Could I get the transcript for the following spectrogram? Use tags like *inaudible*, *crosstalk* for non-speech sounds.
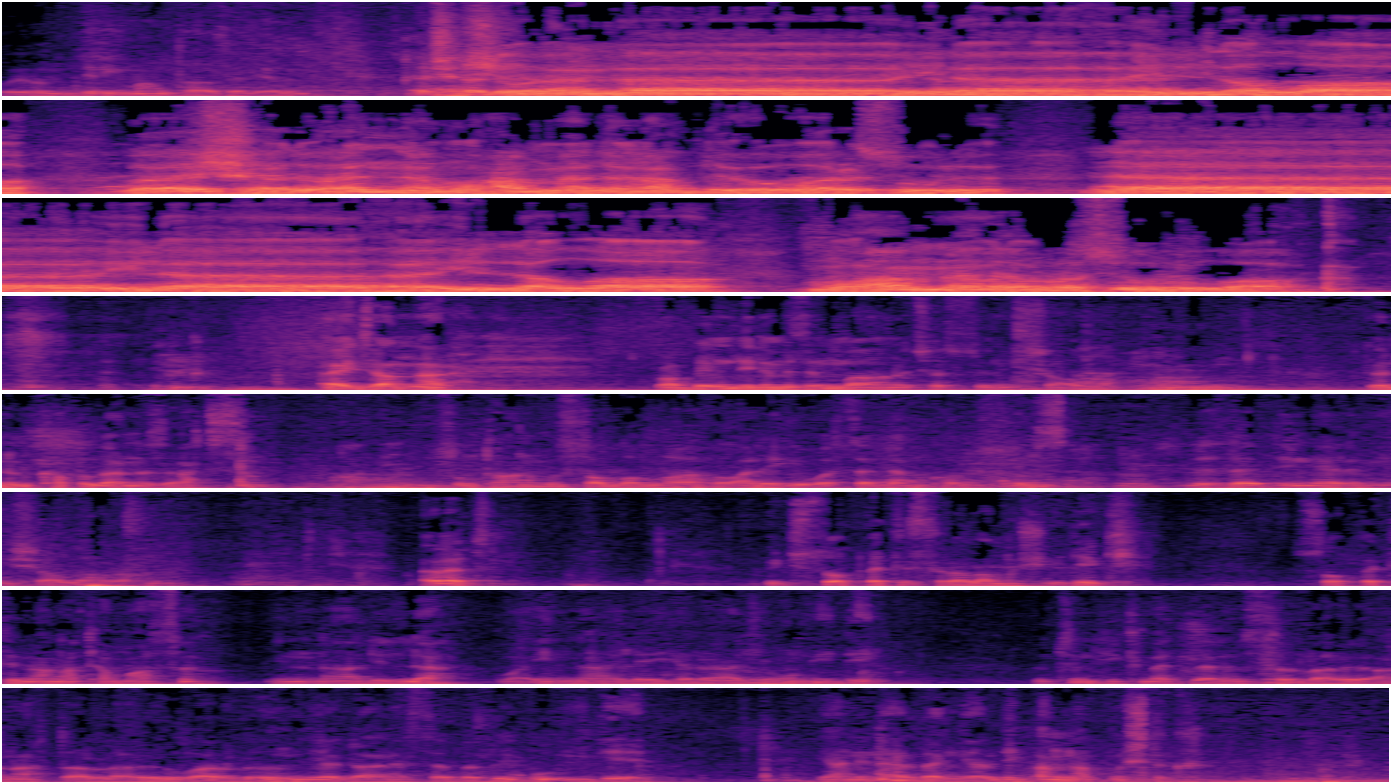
Buyurun bir iman tazeleyelim. Eşhedü en la ilahe illallah ve eşhedü enne Muhammeden abduhu ve resulü. La ilahe illallah Muhammeden Resulullah. Ey canlar, Rabbim dilimizin bağını çözsün inşallah. Gönül kapılarınızı açsın. Sultanımız sallallahu aleyhi ve sellem konuşsun. Biz de dinleyelim inşallah. Evet. Üç sohbeti sıralamış idik. Sohbetin ana teması inna lillah ve inna ileyhi raciun idi. Bütün hikmetlerin sırları, anahtarları, varlığın yegane sebebi bu idi. Yani nereden geldik anlatmıştık.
